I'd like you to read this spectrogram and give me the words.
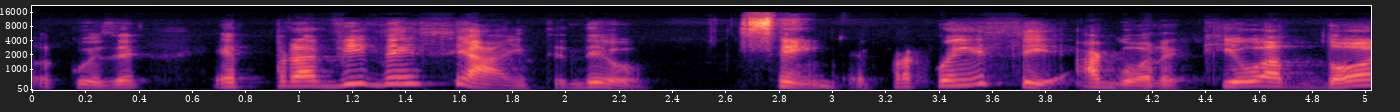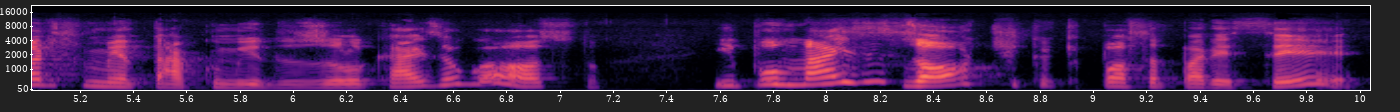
a coisa, é, é para vivenciar, entendeu? Sim. É para conhecer. Agora, que eu adoro experimentar comidas locais, eu gosto. E por mais exótica que possa parecer,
